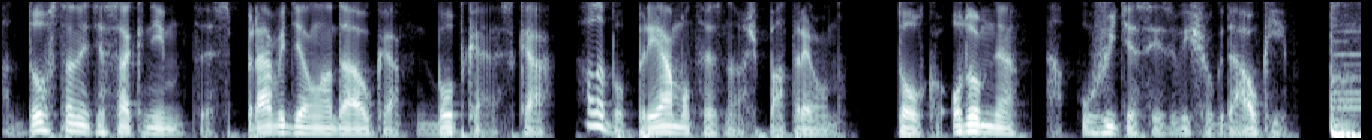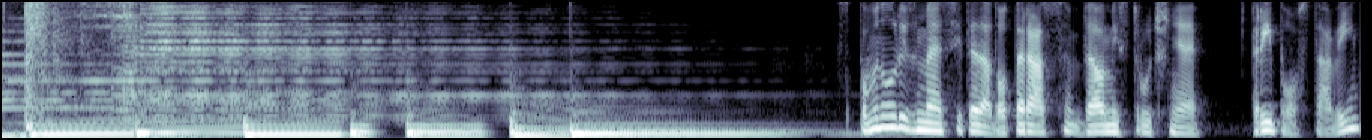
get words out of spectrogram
a dostanete sa k ním cez pravidelnadavka.sk alebo priamo cez náš Patreon. Toľko odo mňa a užite si zvyšok dávky. Spomenuli sme si teda doteraz veľmi stručne tri postavy,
